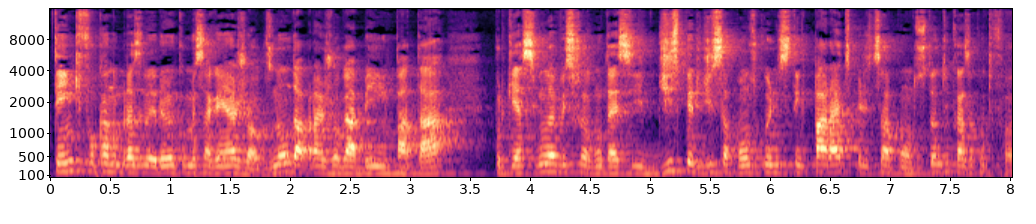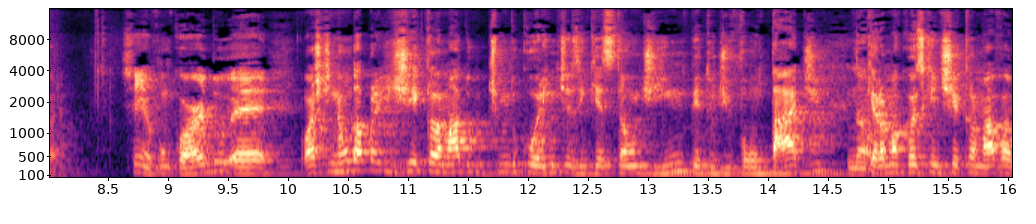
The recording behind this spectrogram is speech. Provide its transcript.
tem que focar no Brasileirão e começar a ganhar jogos. Não dá para jogar bem e empatar porque é a segunda vez que isso acontece desperdiça pontos, o Corinthians tem que parar de desperdiçar pontos, tanto em casa quanto fora. Sim, eu concordo. É, eu acho que não dá pra gente reclamar do time do Corinthians em questão de ímpeto, de vontade, não. que era uma coisa que a gente reclamava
